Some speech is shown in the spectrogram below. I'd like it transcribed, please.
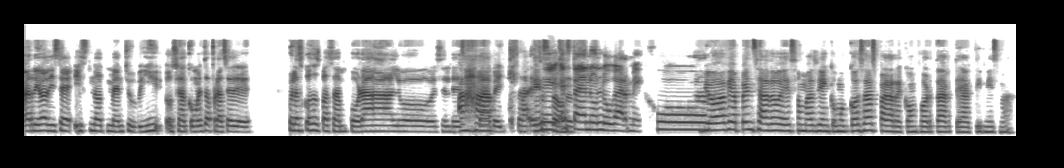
arriba dice, it's not meant to be, o sea, como esa frase de, pues las cosas pasan por algo, es el de Ajá. O sea. Sí, está en un lugar mejor. Yo había pensado eso más bien como cosas para reconfortarte a ti misma.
